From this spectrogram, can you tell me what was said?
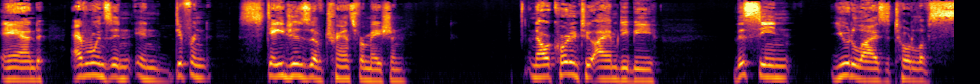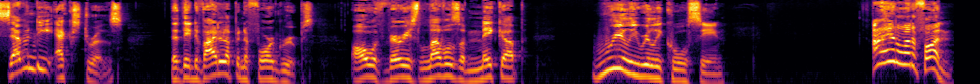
and everyone's in, in different stages of transformation. Now, according to IMDb, this scene utilized a total of 70 extras that they divided up into four groups, all with various levels of makeup. Really, really cool scene. I had a lot of fun.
